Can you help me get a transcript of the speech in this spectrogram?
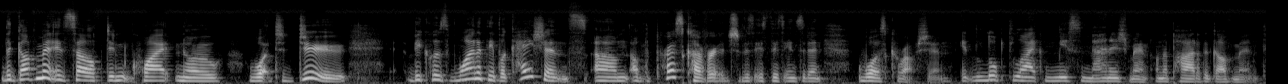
the government itself didn't quite know what to do because one of the implications um, of the press coverage of this, this, incident was corruption. It looked like mismanagement on the part of the government.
